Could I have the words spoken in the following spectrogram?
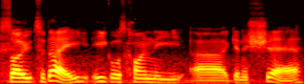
So today, Igor's kindly uh, going to share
